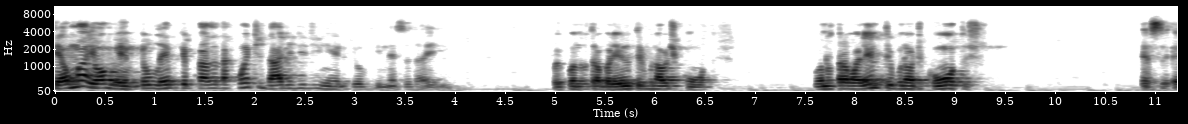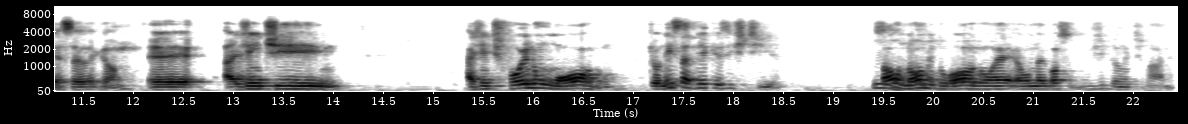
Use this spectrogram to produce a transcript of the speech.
que é o maior mesmo, que eu lembro que é por causa da quantidade de dinheiro que eu vi nessa daí, foi quando eu trabalhei no Tribunal de Contas. Quando eu trabalhei no Tribunal de Contas, essa, essa é legal. É, a gente a gente foi num órgão que eu nem sabia que existia. Só o nome do órgão é, é um negócio gigante lá, né?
